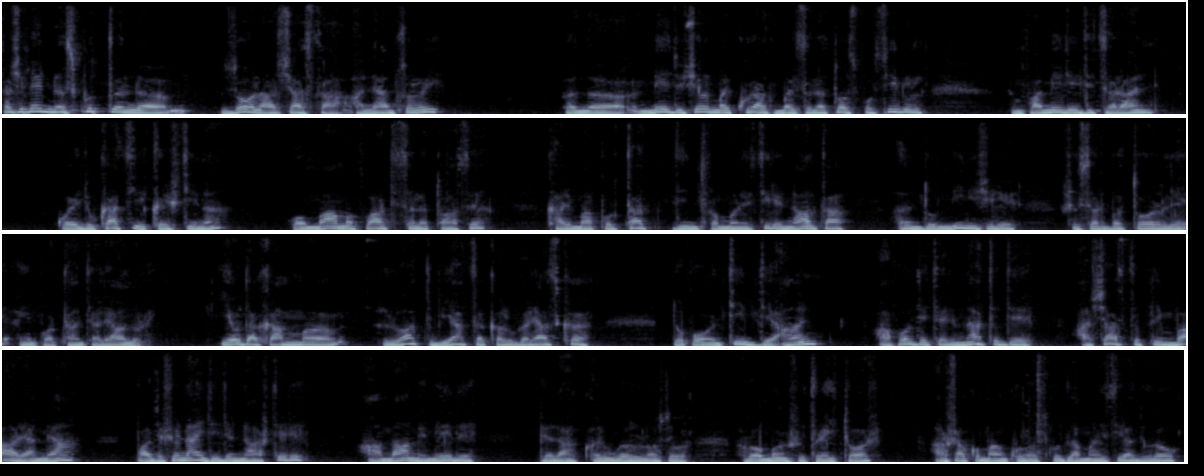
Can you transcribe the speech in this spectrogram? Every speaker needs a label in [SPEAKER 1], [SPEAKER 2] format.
[SPEAKER 1] Dragii mei, născut în uh, zona aceasta a neamțului, în uh, mediul cel mai curat, mai sănătos posibil, în familie de țărani, cu o educație creștină, o mamă foarte sănătoasă, care m-a purtat dintr-o mănăstire în alta în duminicile și sărbătorile importante ale anului. Eu dacă am uh, luat viața călugărească după un timp de ani, a fost determinată de această plimbare a mea, poate și înainte de naștere, a mamei mele pe la călugărul nostru român și trăitor, așa cum am cunoscut la Mănăstirea Durău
